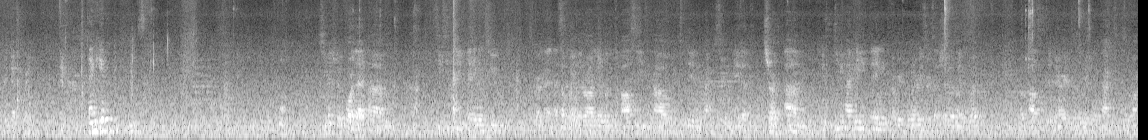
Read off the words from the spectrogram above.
I think that's great. Thank you. Thank you. So you mentioned before that um, CCC is getting into, or at at some point later on, you're going to look at the policies and how they impact certain data. Sure. Um, is- Do you have anything from your preliminary research that shows like what, what policies did merit really make an impact so far?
